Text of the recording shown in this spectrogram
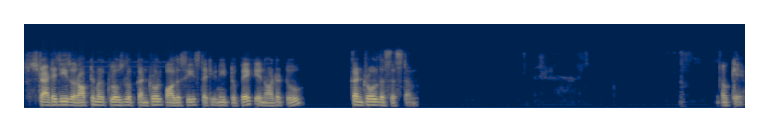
strategies or optimal closed loop control policies that you need to pick in order to control the system. Okay.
